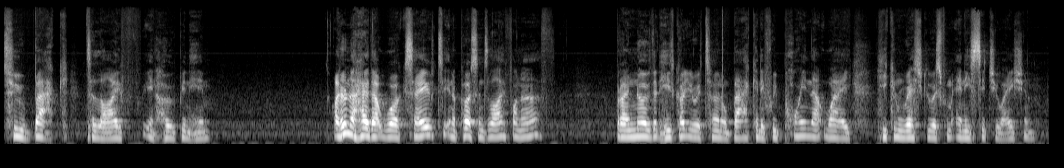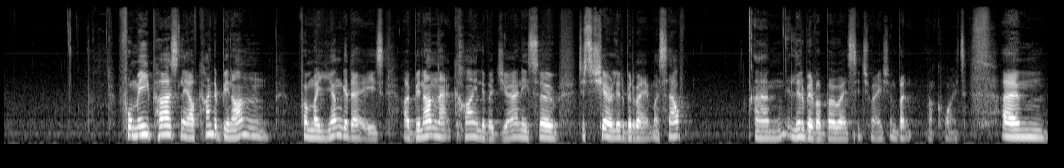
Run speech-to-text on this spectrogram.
to back to life in hope in Him. I don't know how that works out in a person's life on earth, but I know that He's got your eternal back, and if we point that way, He can rescue us from any situation. For me personally, I've kind of been on, from my younger days, I've been on that kind of a journey. So, just to share a little bit about myself, um, a little bit of a Boaz situation, but not quite. Um,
